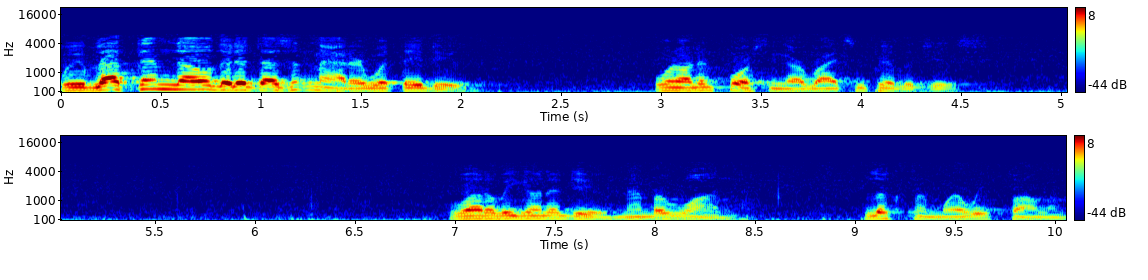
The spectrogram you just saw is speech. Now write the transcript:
We've let them know that it doesn't matter what they do. We're not enforcing our rights and privileges. What are we going to do? Number one, look from where we've fallen.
